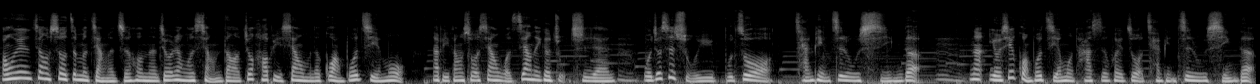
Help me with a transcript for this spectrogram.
黄文渊教授这么讲了之后呢，就让我想到，就好比像我们的广播节目，那比方说像我这样的一个主持人，我就是属于不做产品自入型的。嗯，那有些广播节目它是会做产品自入型的。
